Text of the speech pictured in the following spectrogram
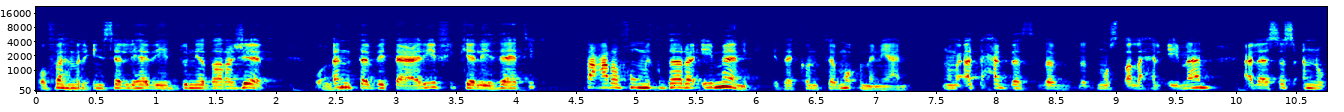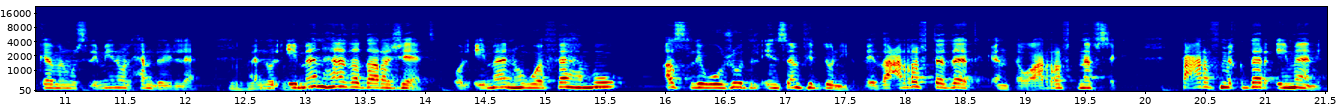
وفهم الإنسان لهذه الدنيا درجات. وأنت بتعريفك لذاتك تعرف مقدار إيمانك إذا كنت مؤمن يعني. أنا أتحدث بمصطلح الإيمان على أساس أنه كامل مسلمين والحمد لله. أن الإيمان هذا درجات والإيمان هو فهم أصل وجود الإنسان في الدنيا. فإذا عرفت ذاتك أنت وعرفت نفسك تعرف مقدار إيمانك.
